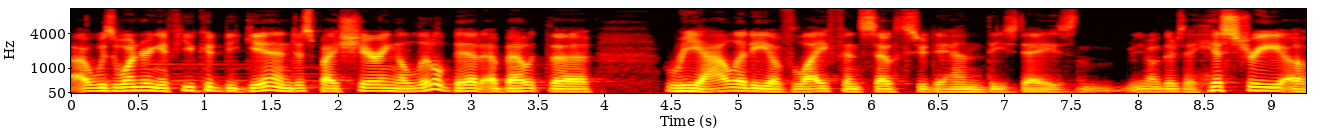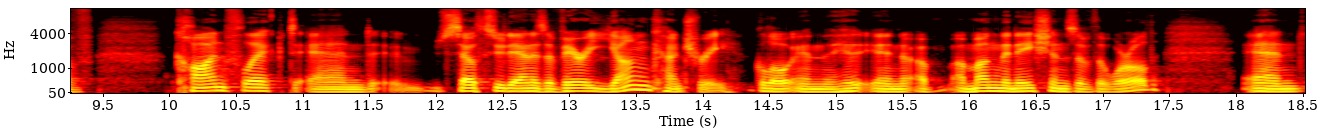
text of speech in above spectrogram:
I was wondering if you could begin just by sharing a little bit about the reality of life in South Sudan these days. You know, there's a history of conflict, and South Sudan is a very young country in the, in uh, among the nations of the world. And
